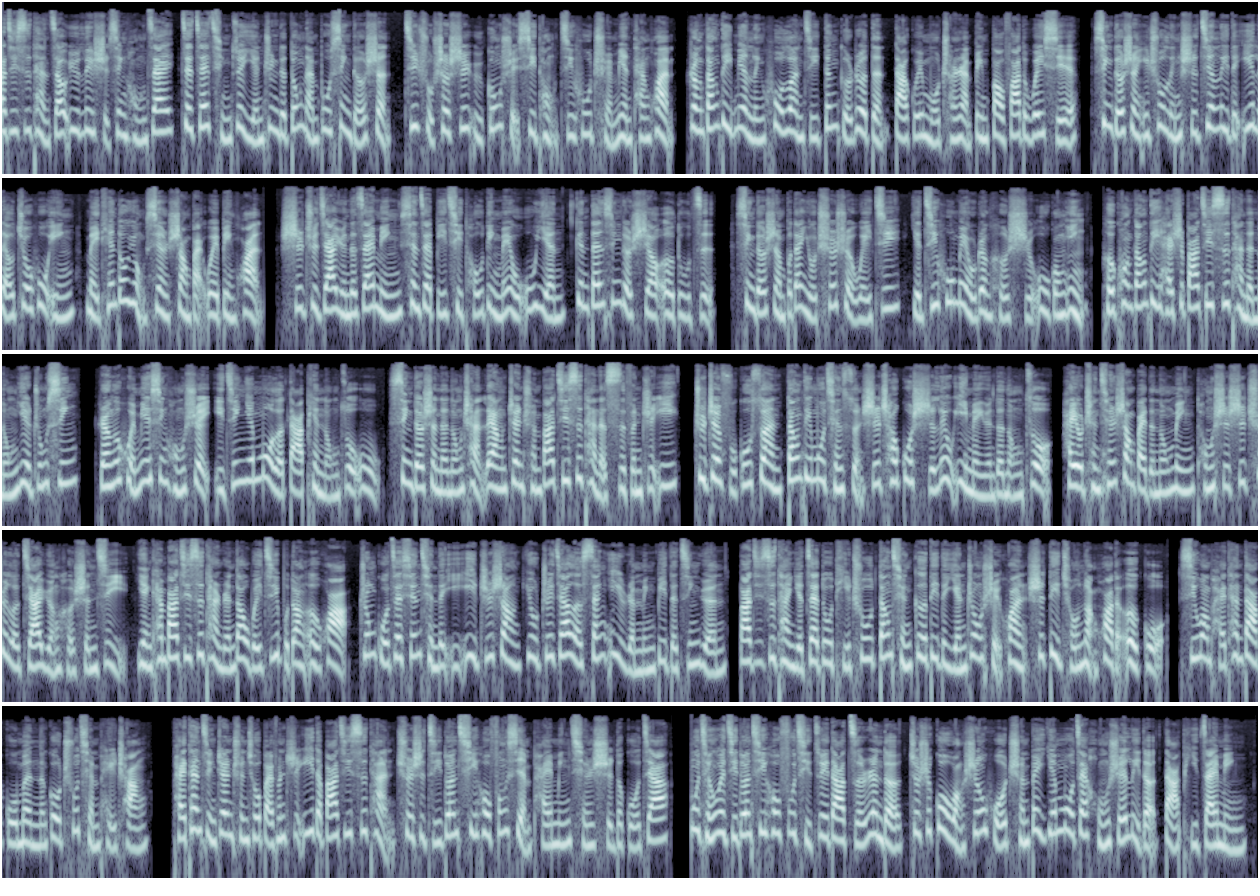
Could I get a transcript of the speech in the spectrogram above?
巴基斯坦遭遇历史性洪灾，在灾情最严峻的东南部信德省，基础设施与供水系统几乎全面瘫痪，让当地面临霍乱及登革热等大规模传染病爆发的威胁。信德省一处临时建立的医疗救护营，每天都涌现上百位病患。失去家园的灾民，现在比起头顶没有屋檐，更担心的是要饿肚子。信德省不但有缺水危机，也几乎没有任何食物供应。何况当地还是巴基斯坦的农业中心。然而，毁灭性洪水已经淹没了大片农作物。信德省的农产量占全巴基斯坦的四分之一。据政府估算，当地目前损失超过十六亿美元的农作，还有成千上百的农民同时失去了家园和生计。眼看巴基斯坦人道危机不断恶化，中国在先前的一亿之上又追加了三亿人民币的金援。巴基斯坦也再度提出，当前各地的严重水患是地球暖化的恶果，希望排碳大国们能够出钱赔偿。海滩仅占全球百分之一的巴基斯坦，却是极端气候风险排名前十的国家。目前为极端气候负起最大责任的，就是过往生活全被淹没在洪水里的大批灾民。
